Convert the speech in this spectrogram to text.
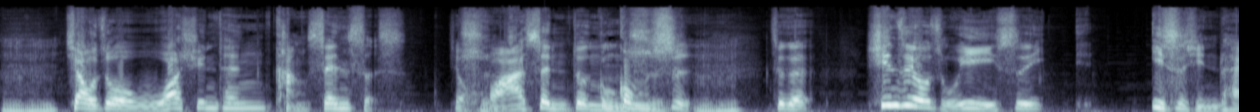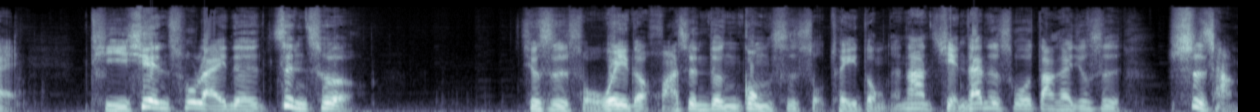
嗯哼，叫做 Washington Consensus。叫华盛顿共识，这个新自由主义是意识形态体现出来的政策，就是所谓的华盛顿共识所推动的。那简单的说，大概就是市场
